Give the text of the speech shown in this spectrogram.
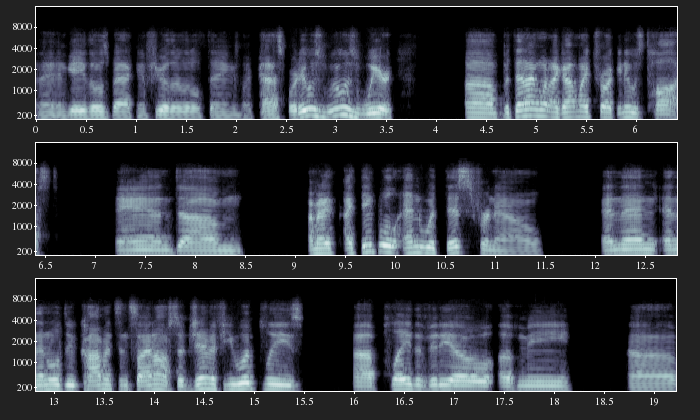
and, and gave those back and a few other little things, my passport. It was it was weird. Um, but then I went, I got my truck and it was tossed. And um, I mean, I, I think we'll end with this for now, and then and then we'll do comments and sign off. So, Jim, if you would please uh, play the video of me uh,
